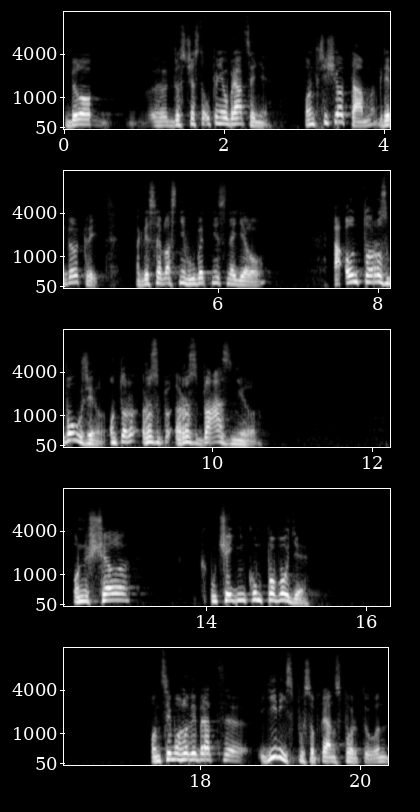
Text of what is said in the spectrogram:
bylo eh, dost často úplně obráceně. On přišel tam, kde byl klid a kde se vlastně vůbec nic nedělo a on to rozbouřil, on to rozbl- rozbláznil. On šel k učedníkům po vodě. On si mohl vybrat eh, jiný způsob transportu. On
